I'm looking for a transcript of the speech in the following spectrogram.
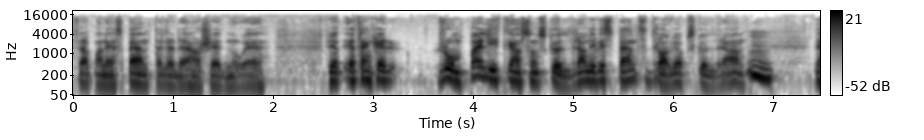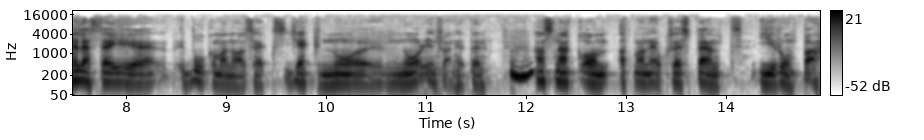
For at man er spent eller det har skjedd noe. For jeg, jeg tenker, rumpa er litt grann som skuldran. Er vi spent, så drar vi upp skuldran. Det her leste jeg i, i bok om analsex. Jack Nor Norin tror jeg han heter. Han snakker om at man er også er spent i rumpa.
